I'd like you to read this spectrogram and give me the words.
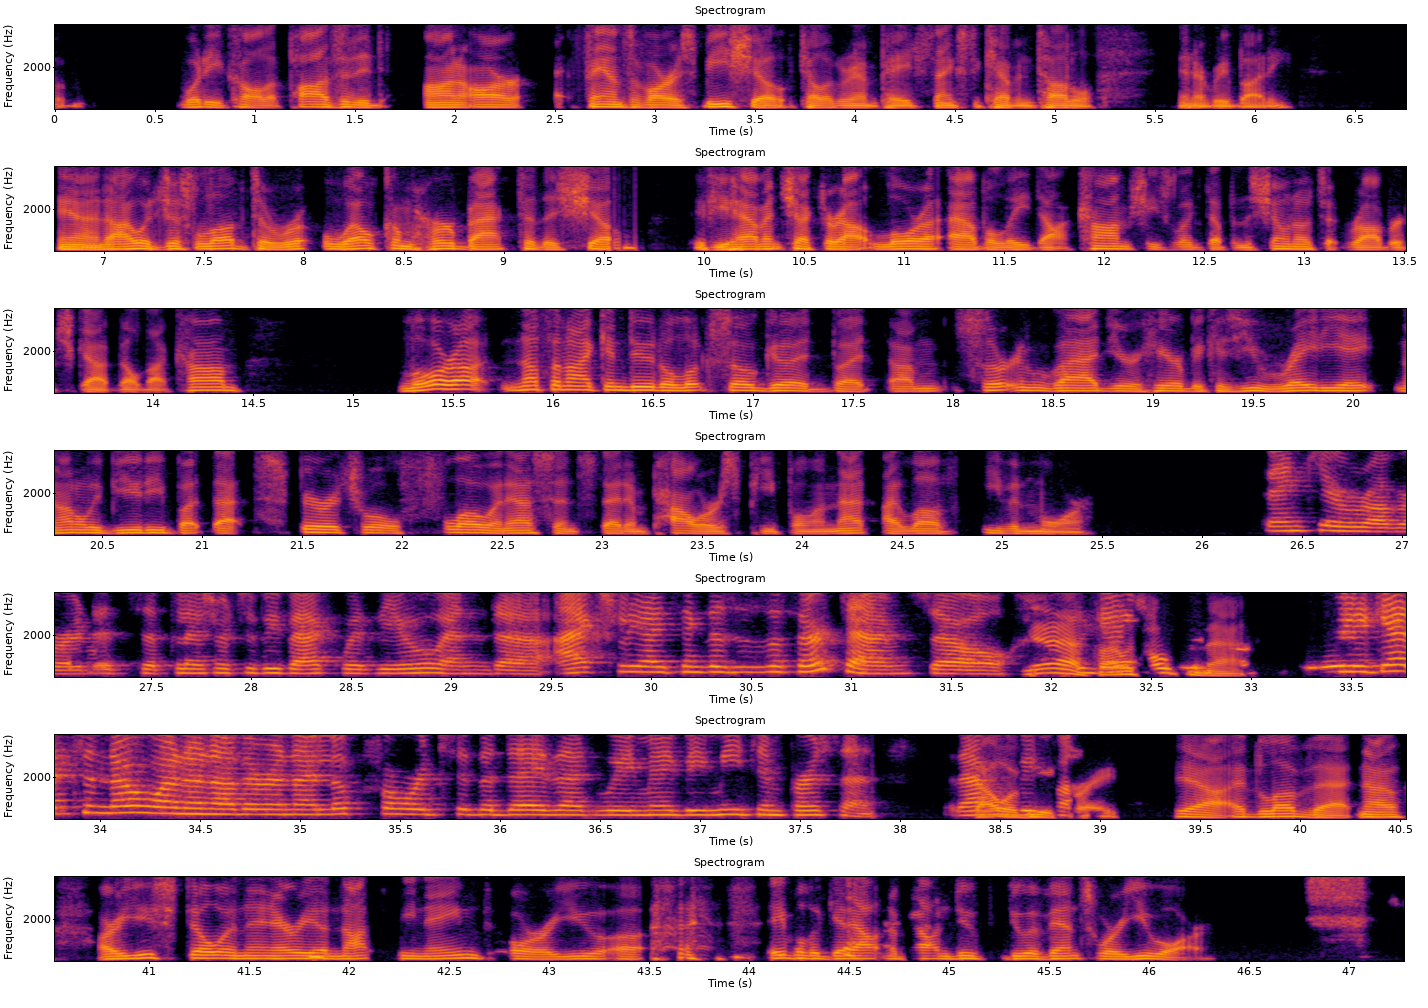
what do you call it, posited on our fans of RSB show Telegram page, thanks to Kevin Tuttle and everybody. And I would just love to re- welcome her back to the show. If you haven't checked her out, lauraaboli.com. She's linked up in the show notes at robertscottbell.com. Laura, nothing I can do to look so good, but I'm certainly glad you're here because you radiate not only beauty, but that spiritual flow and essence that empowers people. And that I love even more. Thank you, Robert. It's a pleasure to be back with you. And uh, actually, I think this is the third time. So, yes, I was hoping that really get to know one another. And I look forward to the day that we maybe meet in person. That, that would, be, be great. Yeah, I'd love that. Now, are you still in an area not to be named, or are you uh, able to get out and about and do do events where you are?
